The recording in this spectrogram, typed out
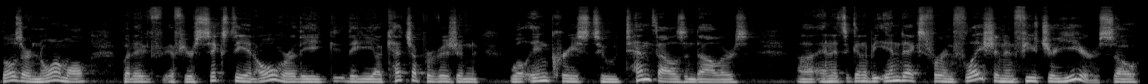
those are normal. But if, if you're 60 and over, the the uh, catch up provision will increase to ten thousand uh, dollars, and it's going to be indexed for inflation in future years. So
